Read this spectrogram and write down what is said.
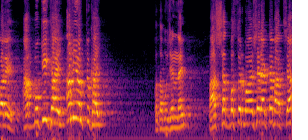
বলে, আব্বু, কি খাই? আমিও একটু খাই। কথা বুঝেন নাই? পাঁচ, সাত বছর বয়সের একটা বাচ্চা,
